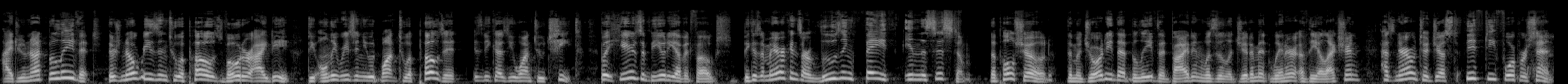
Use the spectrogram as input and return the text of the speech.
I do not believe it. There's no reason to oppose voter ID. The only reason you would want to oppose it is because you want to cheat. But here's the beauty of it, folks. Because Americans are losing faith in the system. The poll showed the majority that believed that Biden was a legitimate winner of the election has narrowed to just 54%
